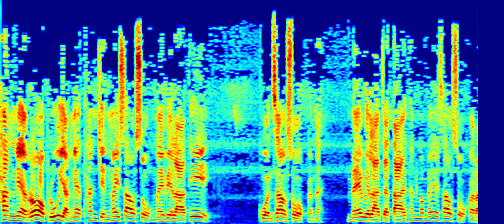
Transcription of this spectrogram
ท่านเนี่ยรอบรู้อย่างเนี้ยท่านจึงไม่เศร้าโศกในเวลาที่ควรเศร้าโศกนะแม้เวลาจะตายท่านก็ไม่ได้เศร้าโศกอะไร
